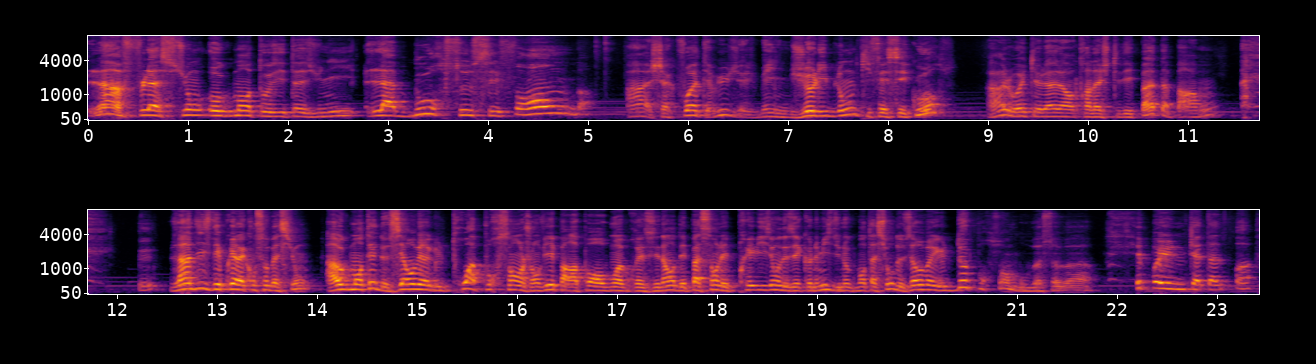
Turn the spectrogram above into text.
L'inflation augmente aux États-Unis, la bourse s'effondre. Ah, à chaque fois, t'as vu, j'ai mis une jolie blonde qui fait ses courses. Ah, je vois qu'elle est en train d'acheter des pâtes, apparemment. L'indice des prix à la consommation a augmenté de 0,3% en janvier par rapport au mois précédent, dépassant les prévisions des économistes d'une augmentation de 0,2%. Bon bah ça va, c'est pas une catastrophe.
